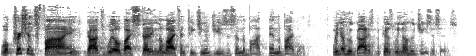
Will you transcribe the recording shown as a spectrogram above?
Well, Christians find God's will by studying the life and teaching of Jesus in the, in the Bible. We know who God is because we know who Jesus is,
